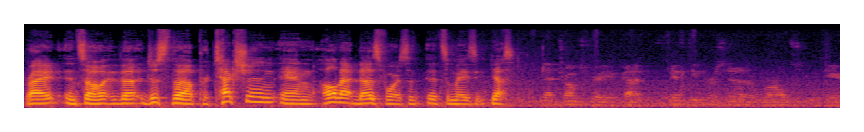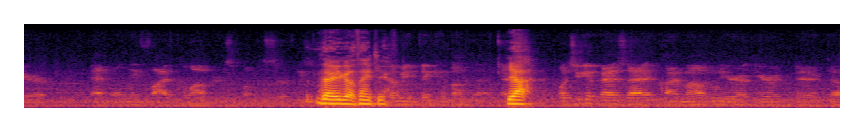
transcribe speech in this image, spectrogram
right? And so the just the protection and all that does for us, it's amazing. Yes. That Trump sphere, you've got fifty percent of the world's air at only five kilometers above the surface. There you go. Thank you. I mean, thinking about that. Yeah. Once you get past that, climb a mountain, you're, you're at, uh,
